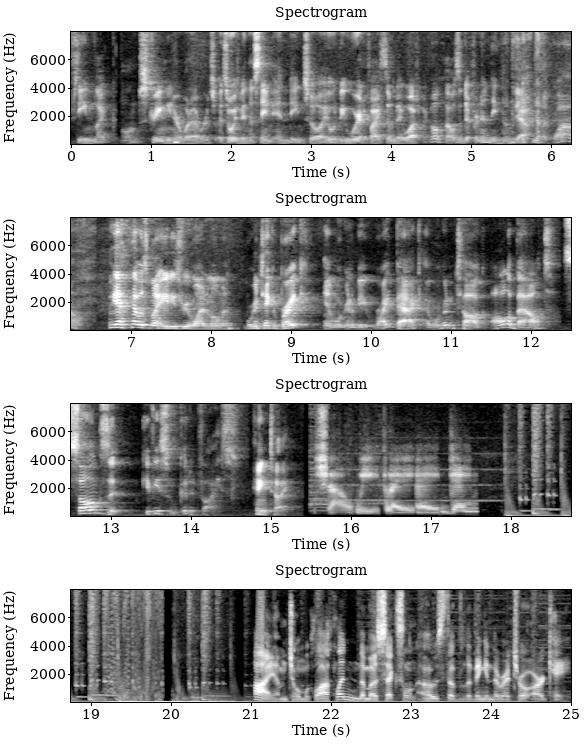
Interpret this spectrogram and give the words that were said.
seen like on streaming or whatever. It's, it's always been the same ending, so it would be weird if I someday watched like, oh, that was a different ending. Yeah. like, wow. Yeah, that was my 80s rewind moment. We're going to take a break and we're going to be right back and we're going to talk all about songs that give you some good advice. Hang tight. Shall we play a game? Hi, I'm Joel McLaughlin, the most excellent host of Living in the Retro Arcade.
